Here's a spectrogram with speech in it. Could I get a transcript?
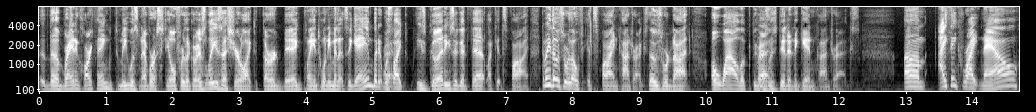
the Brandon Clarke thing to me was never a steal for the Grizzlies. That's your like third big playing twenty minutes a game, but it was Right. like he's good, he's a good fit, like it's fine. To me, those were those it's fine contracts. Those were not oh wow look the Right. Grizzlies did it again contracts. Um, I think right now,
